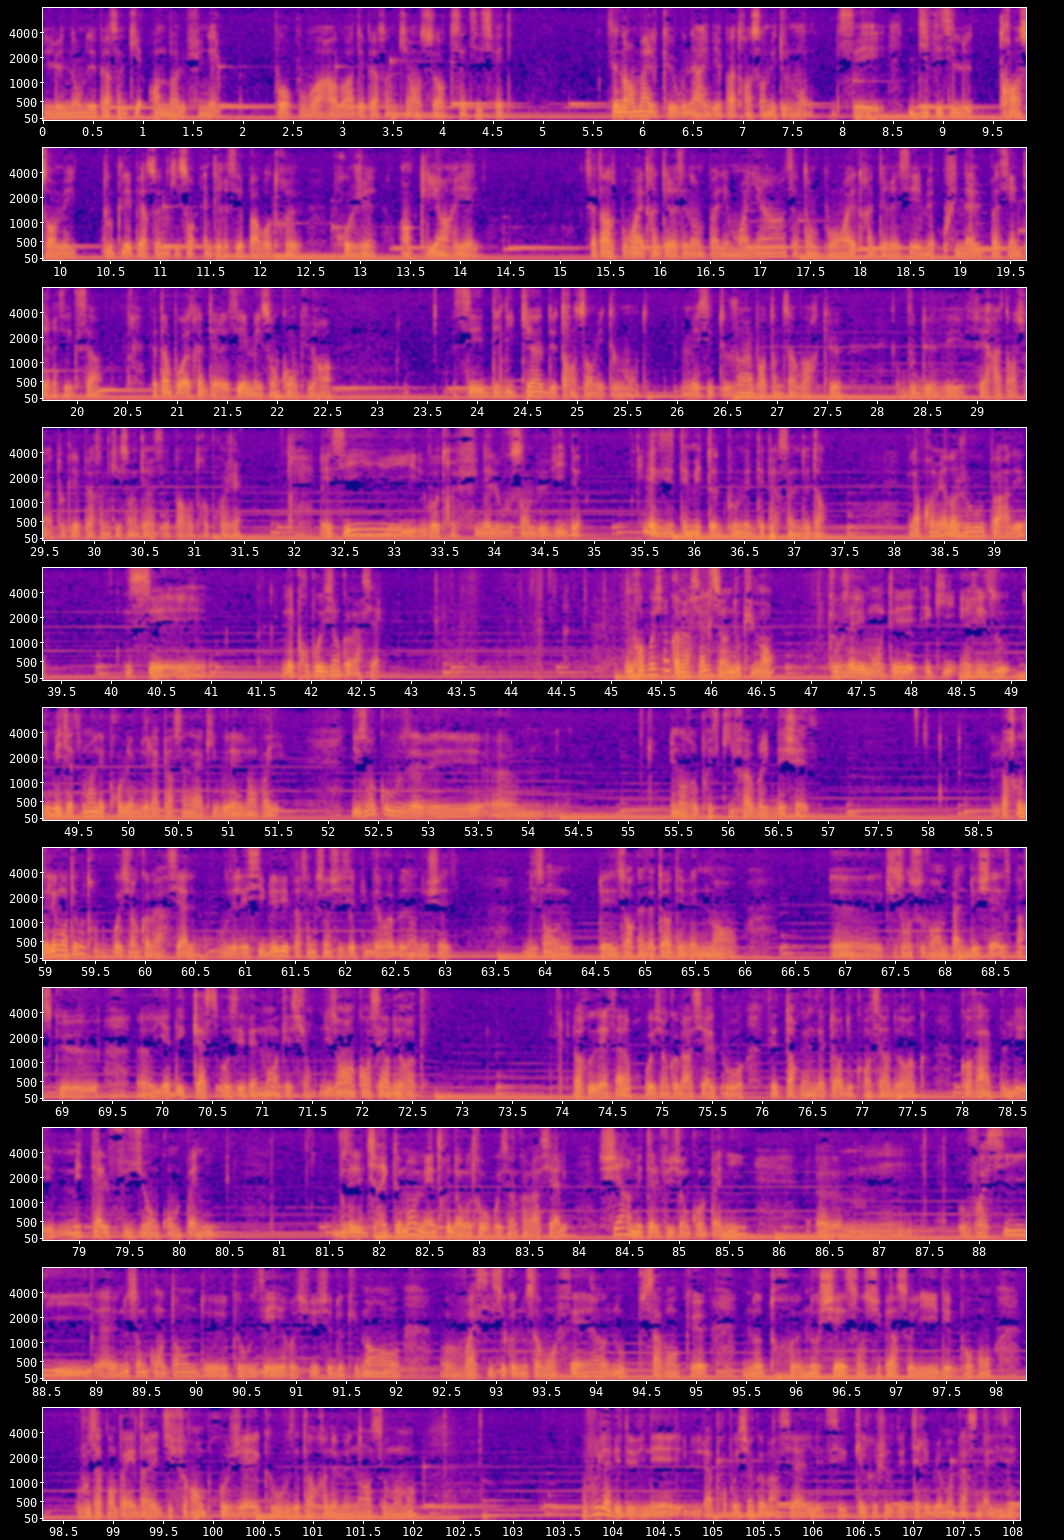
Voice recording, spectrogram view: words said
le nombre de personnes qui entrent dans le funnel pour pouvoir avoir des personnes qui en sortent satisfaites. C'est normal que vous n'arriviez pas à transformer tout le monde. C'est difficile de transformer toutes les personnes qui sont intéressées par votre projet en clients réels. Certains pourront être intéressés, non pas les moyens. Certains pourront être intéressés, mais au final pas si intéressés que ça. Certains pourront être intéressés, mais sont concurrents. C'est délicat de transformer tout le monde. Mais c'est toujours important de savoir que vous devez faire attention à toutes les personnes qui sont intéressées par votre projet. Et si votre funnel vous semble vide, il existe des méthodes pour mettre des personnes dedans. La première dont je vais vous parler, c'est les propositions commerciales. Une proposition commerciale, c'est un document que vous allez monter et qui résout immédiatement les problèmes de la personne à qui vous allez l'envoyer. Disons que vous avez euh, une entreprise qui fabrique des chaises. Lorsque vous allez monter votre proposition commerciale, vous allez cibler les personnes qui sont susceptibles d'avoir besoin de chaises. Disons des organisateurs d'événements euh, qui sont souvent en panne de chaises parce qu'il euh, y a des casses aux événements en question. Disons un concert de rock. Lorsque vous allez faire la proposition commerciale pour cet organisateur de concert de rock, qu'on va appeler Metal Fusion Company, vous allez directement mettre dans votre proposition commerciale, cher Metal Fusion Company, euh, voici, euh, nous sommes contents que vous ayez reçu ce document, voici ce que nous savons faire, nous savons que notre, nos chaises sont super solides et pourront vous accompagner dans les différents projets que vous êtes en train de mener en ce moment. Vous l'avez deviné, la proposition commerciale, c'est quelque chose de terriblement personnalisé.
